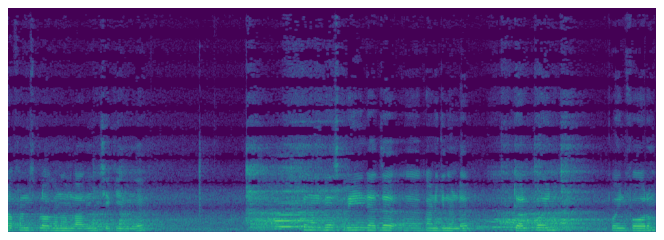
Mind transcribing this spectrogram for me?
റെഫറൻസ് ബ്ലോക്കാണ് നമ്മൾ ആദ്യം ചെക്ക് ചെയ്യുന്നത്. ഇപ്പം നമുക്ക് സ്ക്രീനിന്റെ അകത്ത് കാണിക്കുന്നുണ്ട്. ട്വൽവ് പോയിന്റ് പോയിന്റ് ഫോറും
